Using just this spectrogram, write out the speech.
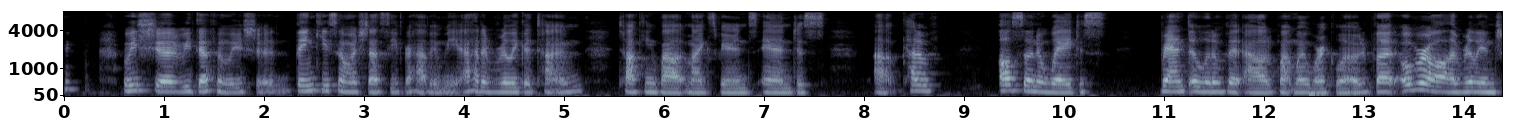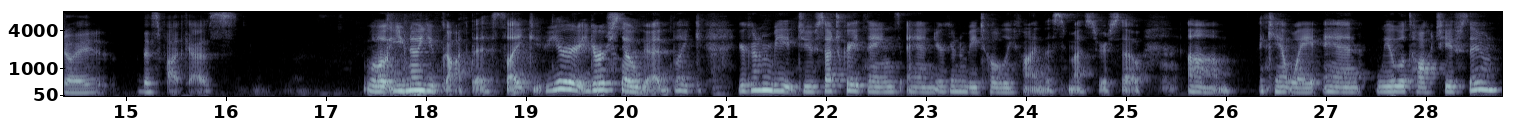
we should. We definitely should. Thank you so much, Dusty, for having me. I had a really good time talking about my experience and just uh, kind of also, in a way, just rant a little bit out about my workload. But overall, I really enjoyed this podcast. Well, you know you've got this. Like you're you're so good. Like you're going to be do such great things and you're going to be totally fine this semester. So, um I can't wait and we will talk to you soon.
